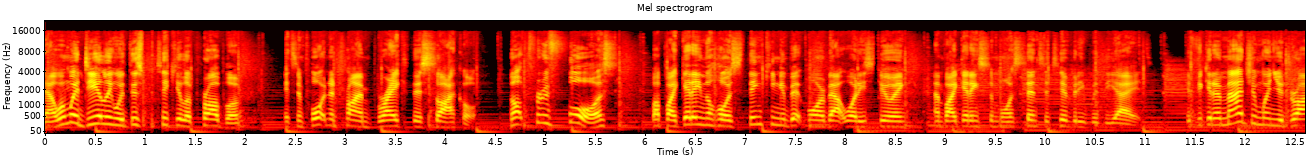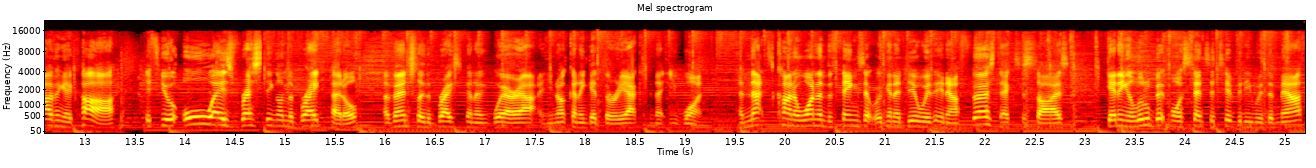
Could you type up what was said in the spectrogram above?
Now, when we're dealing with this particular problem, it's important to try and break this cycle. Not through force, but by getting the horse thinking a bit more about what he's doing and by getting some more sensitivity with the aids. If you can imagine when you're driving a car, if you're always resting on the brake pedal, eventually the brake's gonna wear out and you're not gonna get the reaction that you want. And that's kind of one of the things that we're gonna deal with in our first exercise, getting a little bit more sensitivity with the mouth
